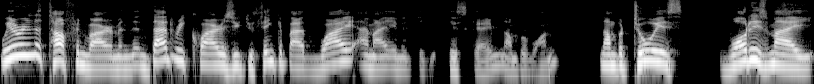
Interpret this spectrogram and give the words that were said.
we're in a tough environment, and that requires you to think about why am I in this game? Number one. Number two is what is my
